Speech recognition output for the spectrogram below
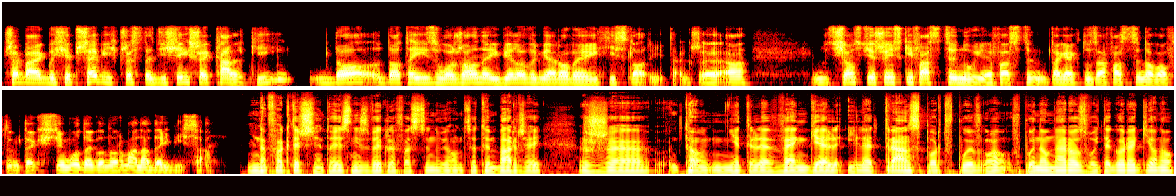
Trzeba jakby się przebić przez te dzisiejsze kalki do, do tej złożonej, wielowymiarowej historii. Także, a Śląsk Cieszyński fascynuje, fascyn, tak jak tu zafascynował w tym tekście młodego Normana Davisa. No faktycznie, to jest niezwykle fascynujące, tym bardziej, że to nie tyle węgiel, ile transport wpływ, wpłynął na rozwój tego regionu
